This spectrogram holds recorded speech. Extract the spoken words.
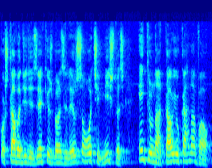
gostava de dizer que os brasileiros são otimistas entre o Natal e o Carnaval.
